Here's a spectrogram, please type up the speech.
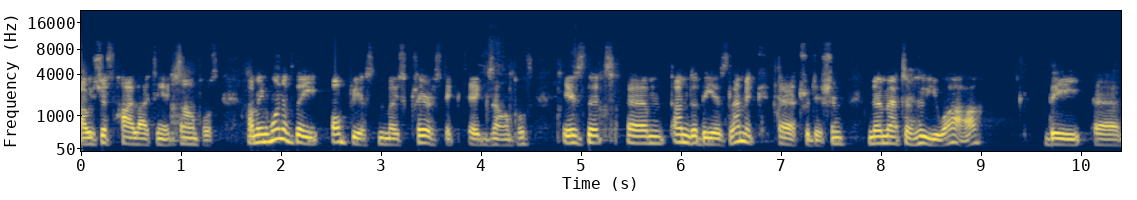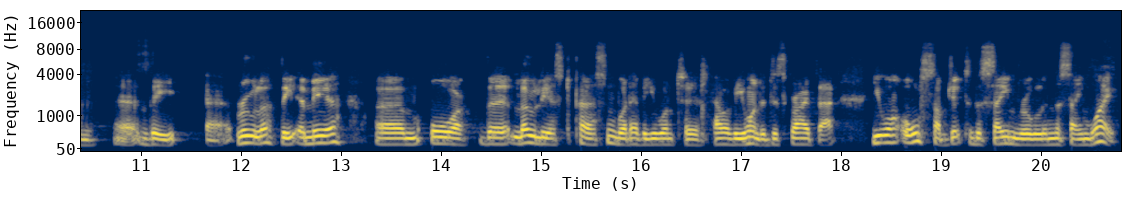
I was just highlighting examples. I mean, one of the obvious and most clearest examples is that um, under the Islamic tradition, no matter who you are, the um, the ruler, the emir, um, or the lowliest person, whatever you want to, however you want to describe that, you are all subject to the same rule in the same way.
